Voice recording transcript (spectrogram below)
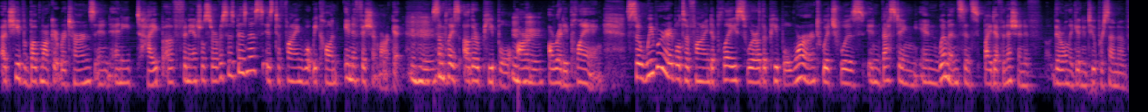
achieve above market returns in any type of financial services business is to find what we call an inefficient market, mm-hmm. someplace other people mm-hmm. aren't already playing. So we were able to find a place where other people weren't, which was investing in women, since by definition, if they're only getting 2% of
